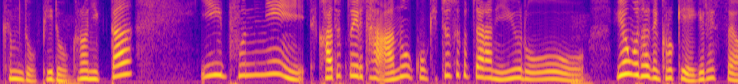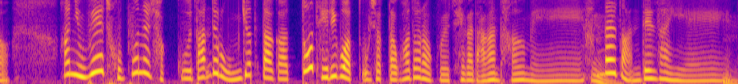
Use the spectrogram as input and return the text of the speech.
금도 비도 음. 그러니까 이 분이 가족들이 잘 안 오고 기초수급자라는 이유로 음. 요양보호사들은 그렇게 얘기를 했어요. 아니 왜 저분을 자꾸 딴 데로 옮겼다가 또 데리고 왔- 오셨다고 하더라고요. 제가 나간 다음에 한 음. 달도 안 된 사이에 음.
